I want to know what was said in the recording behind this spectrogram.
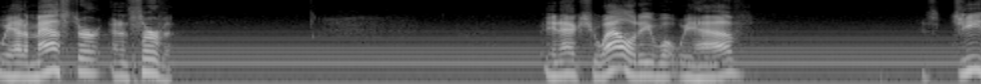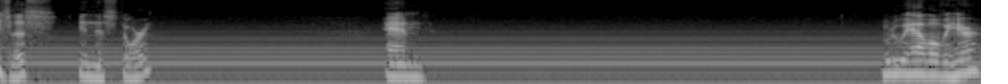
We had a master and a servant. In actuality, what we have is Jesus in this story. And who do we have over here?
